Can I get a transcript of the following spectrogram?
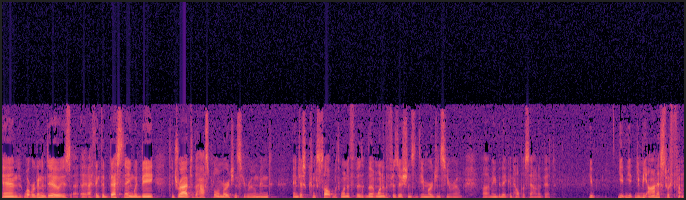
And what we're going to do is, I think the best thing would be to drive to the hospital emergency room and, and just consult with one of the, one of the physicians at the emergency room. Uh, maybe they can help us out a bit you, you, you, be honest with them.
